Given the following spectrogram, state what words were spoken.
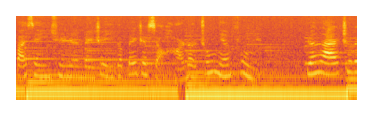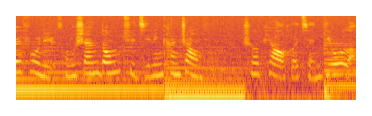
发现一群人围着一个背着小孩的中年妇女。原来，这位妇女从山东去吉林看丈夫，车票和钱丢了。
